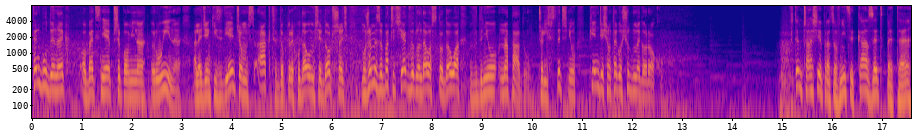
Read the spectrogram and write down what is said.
Ten budynek obecnie przypomina ruinę, ale dzięki zdjęciom z akt, do których udało mi się dotrzeć, możemy zobaczyć, jak wyglądała stodoła w dniu napadu, czyli w styczniu 57 roku. W tym czasie pracownicy KZPT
